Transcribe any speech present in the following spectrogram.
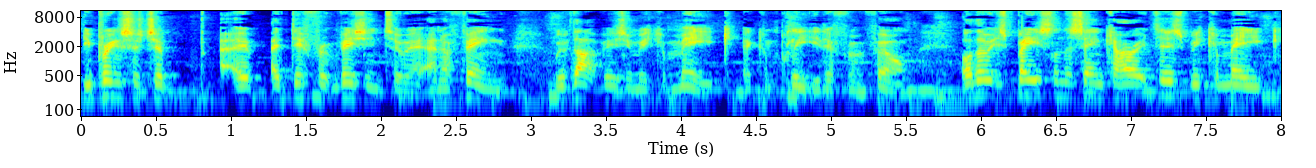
He brings such a, a, a different vision to it, and I think with that vision we can make a completely different film. Although it's based on the same characters, we can make.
